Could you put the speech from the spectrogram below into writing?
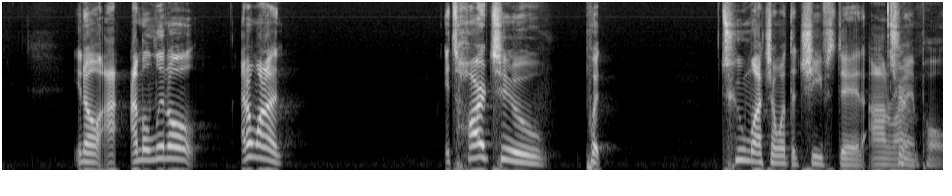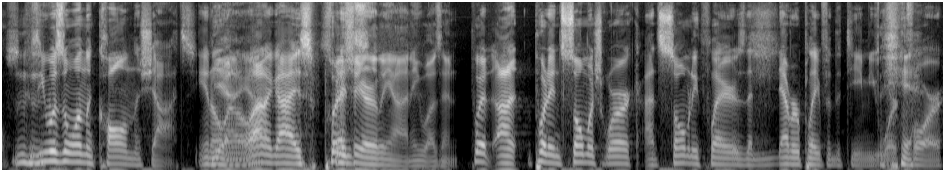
you know, I, I'm a little. I don't want to. It's hard to put too much on what the Chiefs did on Ryan Poles because he was the one that calling the shots. You know, Mm-hmm. Yeah, a yeah. lot of guys put in Especially early on, he wasn't. put on put in so much work on so many players that never play for the team you work Yeah. for.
